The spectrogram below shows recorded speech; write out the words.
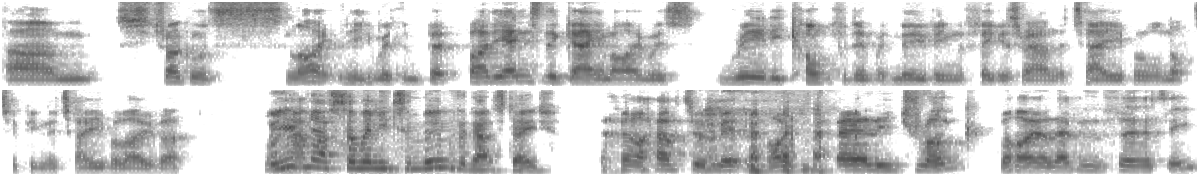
Um, struggled slightly with them, but by the end of the game, I was really confident with moving the figures around the table, not tipping the table over. we I didn't have, have so many to move at that stage. I have to admit, I was fairly drunk by eleven thirty.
